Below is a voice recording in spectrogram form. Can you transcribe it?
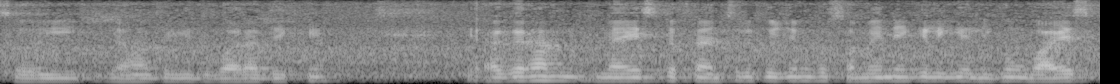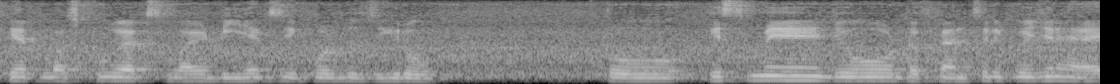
सॉरी यहाँ पे ये दोबारा देखें कि अगर हम, मैं इस डिफरेंशियल इक्वेशन को समझने के लिए लिखूँ y square plus two x y d x equal to zero तो इसमें जो डिफरेंशियल इक्वेशन है,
